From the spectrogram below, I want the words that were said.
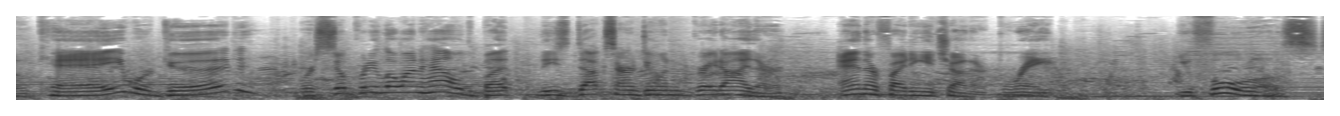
Okay, we're good. We're still pretty low on health, but these ducks aren't doing great either. And they're fighting each other. Great. You fools.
